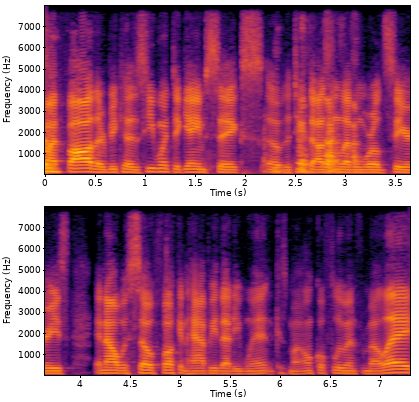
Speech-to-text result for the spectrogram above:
my father because he went to Game Six of the 2011 World Series, and I was so fucking happy that he went because my uncle flew in from LA,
